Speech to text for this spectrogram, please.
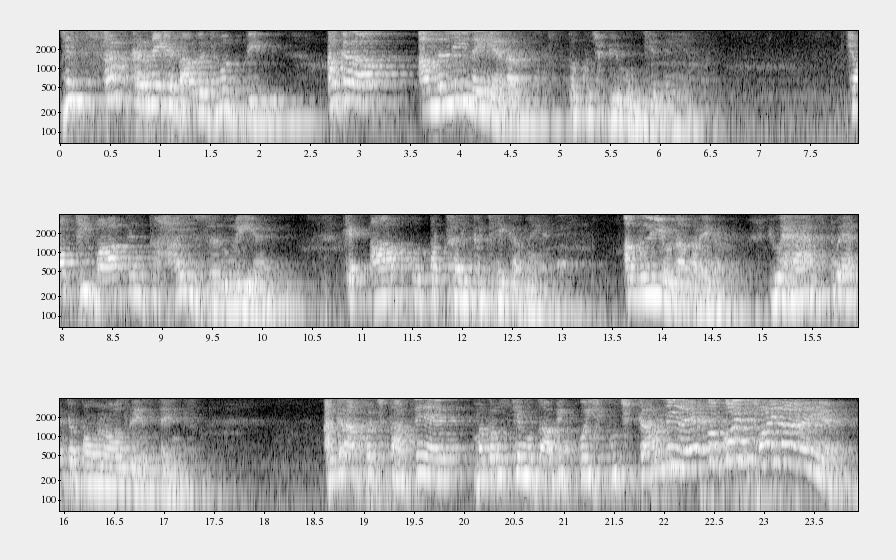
یہ سب کرنے کے باوجود بھی اگر آپ عملی نہیں ہے نا، تو کچھ بھی ممکن نہیں ہے۔ چوتھی بات انتہائی ضروری ہے کہ آپ کو پتھر اکٹھے کرنے ہیں۔ عملی ہونا پڑے گا۔ You have to act upon all these things اگر آپ پچھتاتے ہیں، مگر اس کے مطابق کوئی کچھ کر نہیں رہے، تو کوئی فائدہ نہیں ہے۔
